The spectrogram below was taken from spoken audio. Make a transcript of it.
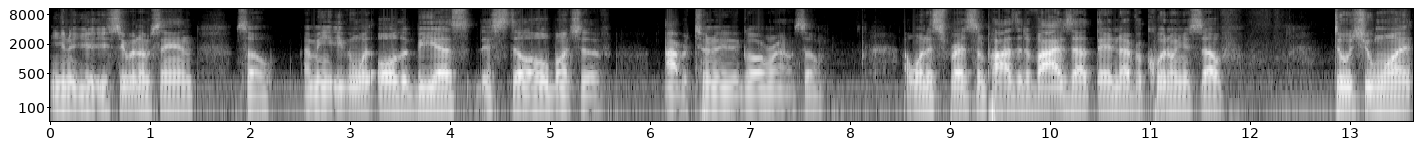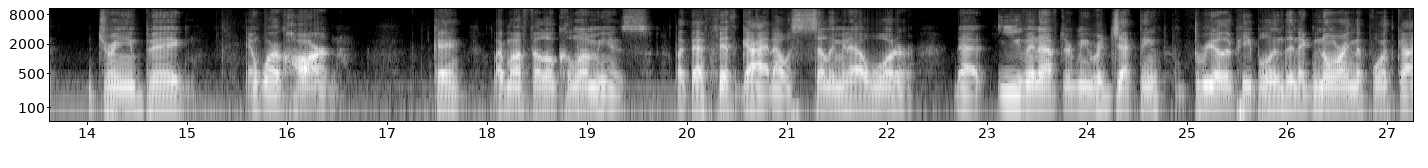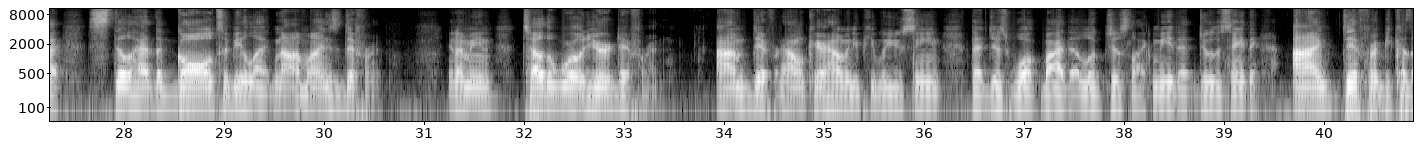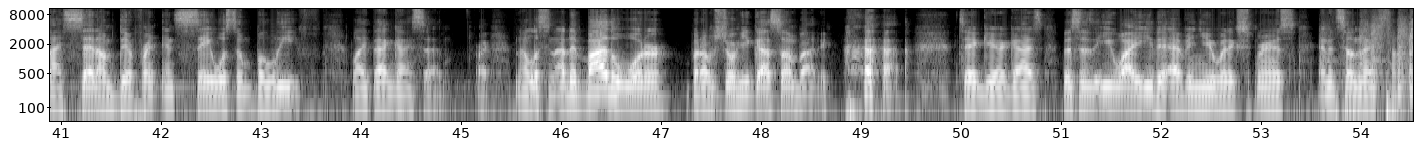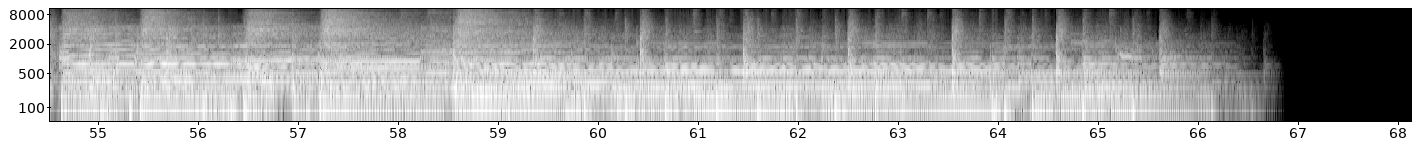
You know, you, you see what I'm saying? So, I mean, even with all the BS, there's still a whole bunch of opportunity to go around. So, I want to spread some positive vibes out there. Never quit on yourself. Do what you want. Dream big and work hard. Okay? Like my fellow Colombians, like that fifth guy that was selling me that water that even after me rejecting three other people and then ignoring the fourth guy, still had the gall to be like, nah, mine's different. You know what I mean? Tell the world you're different. I'm different. I don't care how many people you've seen that just walk by that look just like me, that do the same thing. I'm different because I said I'm different and say with some belief, like that guy said. All right. Now listen, I didn't buy the water, but I'm sure he got somebody. Take care, guys. This is EYE, the Evan Yearwood Experience, and until next time.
